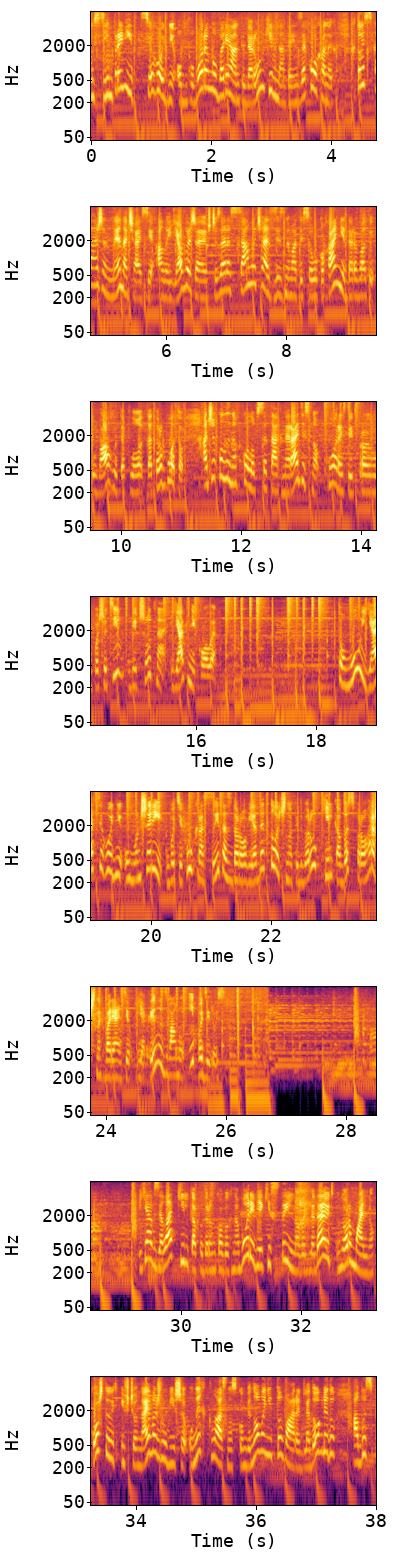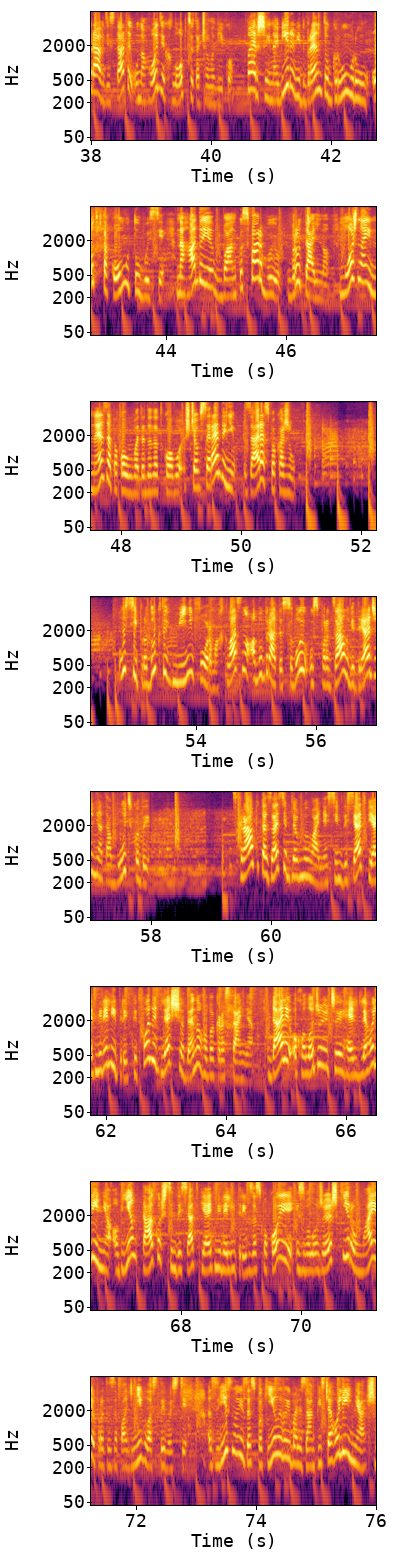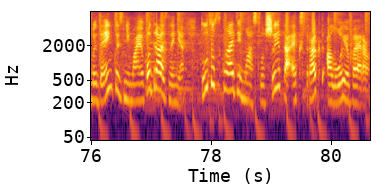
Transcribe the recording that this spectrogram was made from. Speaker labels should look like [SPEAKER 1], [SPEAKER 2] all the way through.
[SPEAKER 1] Усім привіт! Сьогодні обговоримо варіанти дарунків на день закоханих. Хтось скаже не на часі, але я вважаю, що зараз саме час зізнаватися у коханні, дарувати увагу, тепло та турботу. Адже коли навколо все так нерадісно, користь від прояву почуттів відчутна як ніколи. Тому я сьогодні у Моншері, бутіку краси та здоров'я, де точно підберу кілька безпрограшних варіантів, якими з вами і поділюсь. Я взяла кілька подарункових наборів, які стильно виглядають, нормально коштують, і що найважливіше, у них класно скомбіновані товари для догляду, аби справді стати у нагоді хлопцю та чоловіку. Перший набір від бренду Groom Room, от в такому тубусі, нагадує банку з фарбою. Брутально. Можна і не запаковувати додатково. Що всередині зараз покажу. Усі продукти в міні-формах класно, аби брати з собою у спортзал, відрядження та будь-куди. Скраб та засіб для вмивання 75 мл підходить для щоденного використання. Далі охолоджуючий гель для гоління, об'єм також 75 мл. Заспокоює і зволожує шкіру, має протизапальні властивості. Звісно, і заспокійливий бальзам після гоління, швиденько знімає подразнення. Тут у складі масло ши та екстракт алоє вера.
